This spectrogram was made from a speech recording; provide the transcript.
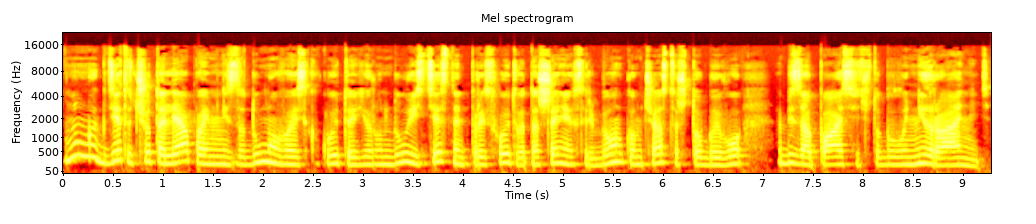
ну, мы где-то что-то ляпаем, не задумываясь, какую-то ерунду. Естественно, это происходит в отношениях с ребенком часто, чтобы его обезопасить, чтобы его не ранить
